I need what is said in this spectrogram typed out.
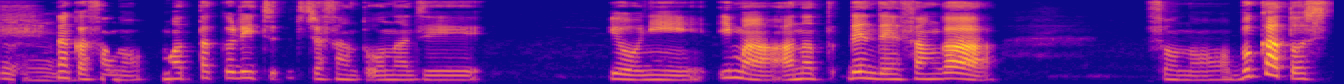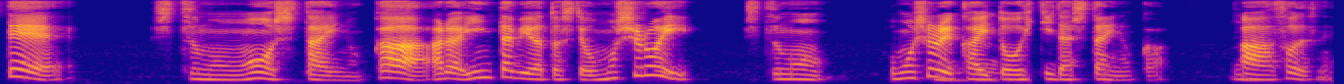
うんうんなんかその、全くリチャさんと同じように、今、あなた、デンデンさんが、その、部下として質問をしたいのか、あるいはインタビュアーとして面白い質問、面白い回答を引き出したいのか。うんああ、そうですね。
